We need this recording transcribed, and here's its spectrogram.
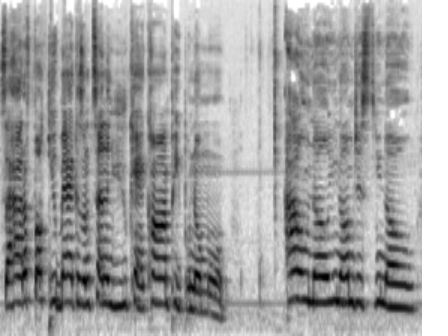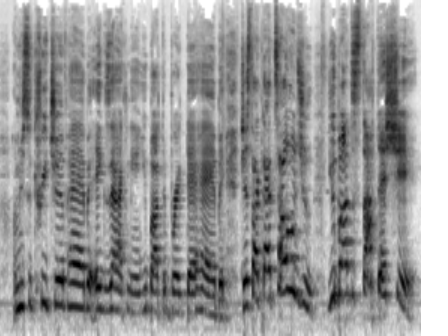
So how the fuck you mad because I'm telling you you can't con people no more? I don't know, you know, I'm just, you know, I'm just a creature of habit. Exactly. And you about to break that habit. Just like I told you, you about to stop that shit.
